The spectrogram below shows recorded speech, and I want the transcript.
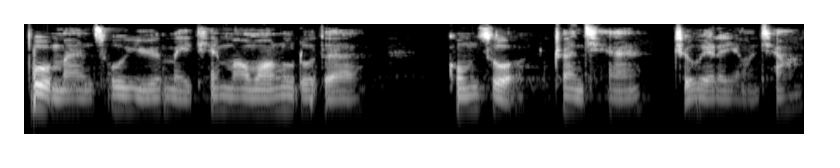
不满足于每天忙忙碌碌的工作赚钱，只为了养家。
